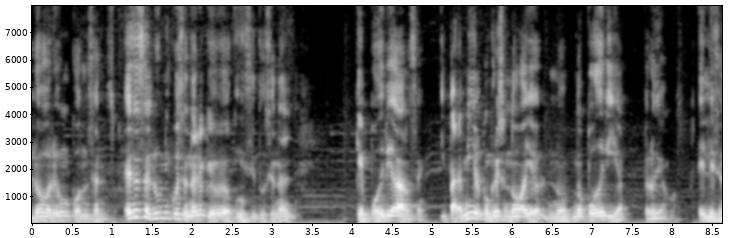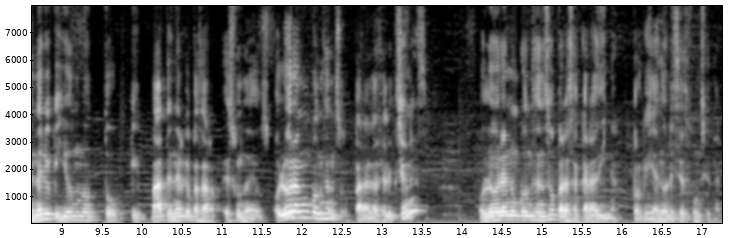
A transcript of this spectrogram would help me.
logre un consenso. Ese es el único escenario que veo institucional que podría darse. Y para mí el Congreso no, vaya, no, no podría, pero digamos, el escenario que yo noto que va a tener que pasar es uno de dos. O logran un consenso para las elecciones, o logran un consenso para sacar a Dina, porque ya no les es funcional.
